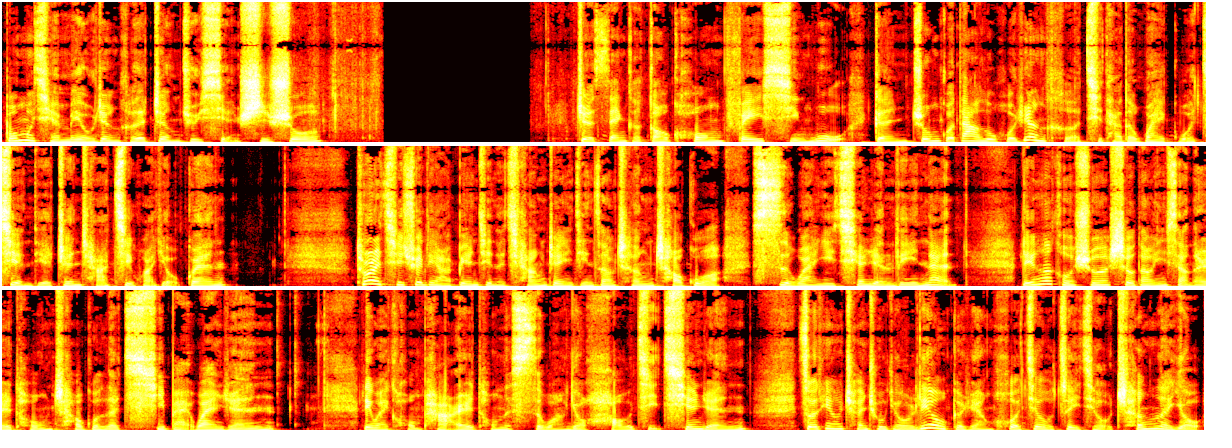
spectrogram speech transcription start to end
不过目前没有任何的证据显示说。这三个高空飞行物跟中国大陆或任何其他的外国间谍侦察计划有关。土耳其叙利亚边境的强震已经造成超过四万一千人罹难，联合国说受到影响的儿童超过了七百万人。另外，恐怕儿童的死亡有好几千人。昨天又传出有六个人获救，最久撑了有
